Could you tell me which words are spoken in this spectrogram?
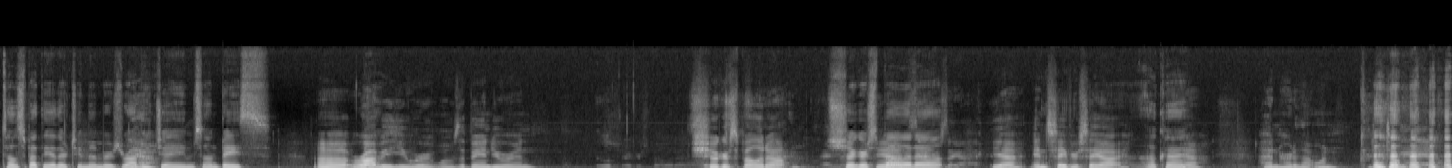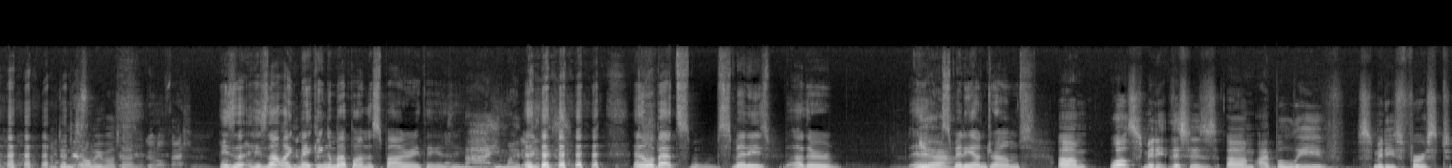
tell us about the other two members, Robbie Yeah. James on bass. Uh, Robbie, you were what was the band you were in? Sugar spell it out. Sugar, spell Yeah. it out. Yeah, and Savior say I. Okay. Yeah, I hadn't heard of that one. You didn't tell me, you didn't tell me about that. Good old fashioned. He's not, he's not like making them up on the spot or anything, is he? Ah, he might be. And what about Smitty's other? Yeah. Smitty on drums. Um, well, Smitty, this is, um, I believe, Smitty's first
